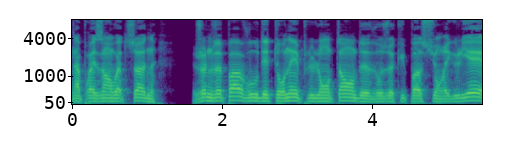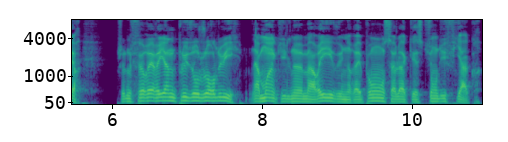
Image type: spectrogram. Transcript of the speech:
À présent, Watson, je ne veux pas vous détourner plus longtemps de vos occupations régulières. Je ne ferai rien de plus aujourd'hui, à moins qu'il ne m'arrive une réponse à la question du fiacre.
